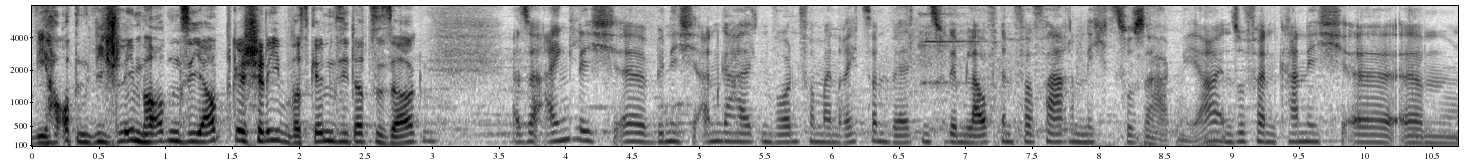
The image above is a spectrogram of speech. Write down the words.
Wie haben, wie schlimm haben Sie abgeschrieben? Was können Sie dazu sagen? Also eigentlich äh, bin ich angehalten worden von meinen Rechtsanwälten zu dem laufenden Verfahren nichts zu sagen. Ja? Insofern kann ich äh, ähm,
